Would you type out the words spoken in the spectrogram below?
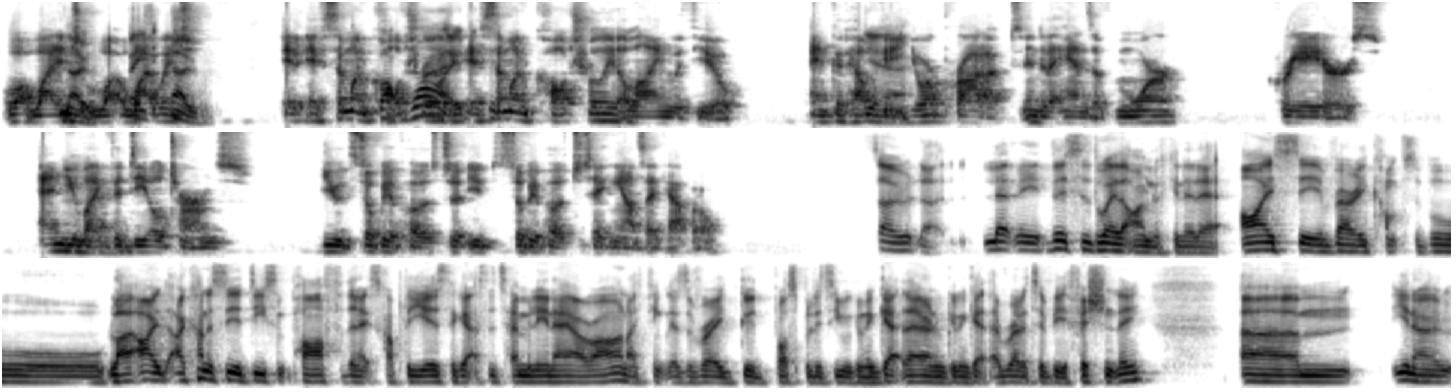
well, why did no, you? Why, why would no. you? If, if someone culturally, if someone culturally aligned with you and could help yeah. get your product into the hands of more creators, and you mm-hmm. like the deal terms, you'd still be opposed to you'd still be opposed to taking outside capital. So look, let me. This is the way that I'm looking at it. I see a very comfortable, like I, I kind of see a decent path for the next couple of years to get us to 10 million ARR, and I think there's a very good possibility we're going to get there, and we're going to get there relatively efficiently. Um, you know,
